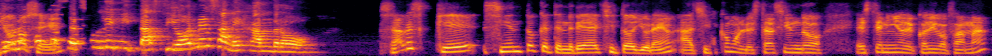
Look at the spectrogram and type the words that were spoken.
yo no sé. Hacer sus limitaciones, Alejandro. ¿Sabes qué? Siento que tendría éxito Yurem, así como lo está haciendo este niño de Código Fama.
